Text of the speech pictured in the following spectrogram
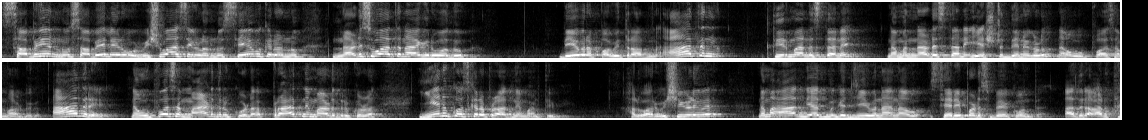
ಸಭೆಯನ್ನು, ಸಭೆಯಲ್ಲಿರುವ ವಿಶ್ವಾಸಿಗಳನ್ನು, ಸೇವಕರನ್ನು ನಡೆಸುವ ಆತನಾಗಿರುವುದು ದೇವರ ಪವಿತ್ರಾತ್ಮ ಆತನ ತೀರ್ಮಾನಿಸ್ತಾನೆ ನಮ್ಮನ್ನು ನಡೆಸ್ತಾನೆ ಎಷ್ಟು ದಿನಗಳು ನಾವು ಉಪವಾಸ ಮಾಡಬೇಕು. ಆದರೆ ನಾವು ಉಪವಾಸ ಮಾಡಿದ್ರೂ ಕೂಡ, ಪ್ರಾರ್ಥನೆ ಮಾಡಿದ್ರೂ ಕೂಡ ಏನಕ್ಕೋಸ್ಕರ ಪ್ರಾರ್ಥನೆ ಮಾಡ್ತೀವಿ? ಹಲವಾರು ವಿಷಯಗಳಿವೆ. ನಮ್ಮ ಆಧ್ಯಾತ್ಮಿಕ ಜೀವನ ನಾವು ಸರಿಪಡಿಸಬೇಕು ಅಂತ. ಅದರ ಅರ್ಥ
